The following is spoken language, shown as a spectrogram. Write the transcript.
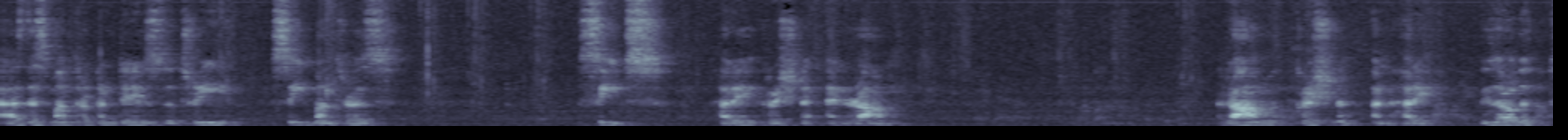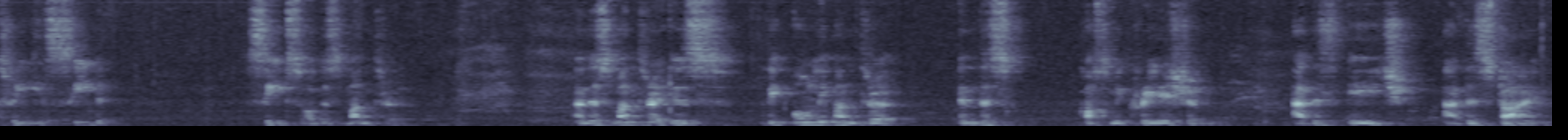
As this mantra contains the three seed mantras, seeds, Hare, Krishna and Ram. Ram, Krishna and Hare. These are all the three seed seeds of this mantra. And this mantra is the only mantra in this cosmic creation at this age, at this time.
